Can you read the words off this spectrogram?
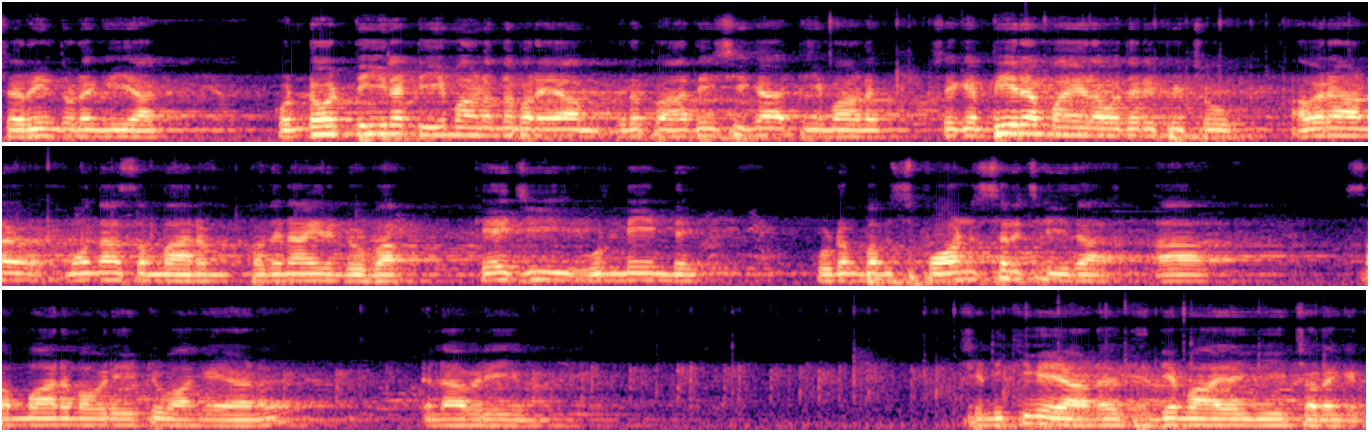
ഷെറീൻ തുടങ്ങിയ കൊണ്ടോട്ടിയിലെ ടീമാണെന്ന് പറയാം. ഒരു പ്രാദേശിക ടീമാണ്. പക്ഷെ ഗംഭീരമായി അവതരിപ്പിച്ചു. അവരാണ് മൂന്നാം സമ്മാനം പതിനായിരം രൂപ കെ ജി ഉണ്ണീന്റെ കുടുംബം സ്പോൺസർ ചെയ്ത ആ സമ്മാനം അവർ ഏറ്റുവാങ്ങുകയാണ്. എല്ലാവരെയും ക്ഷണിക്കുകയാണ് ധന്യമായ ഈ ചടങ്ങിൽ.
